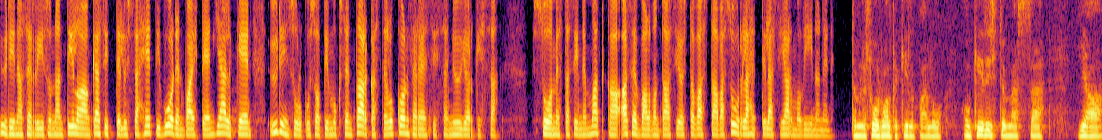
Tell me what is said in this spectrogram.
Ydinaseriisunnan tila on käsittelyssä heti vuodenvaihteen jälkeen ydinsulkusopimuksen tarkastelukonferenssissa New Yorkissa – Suomesta sinne matkaa asevalvonta-asioista vastaava suurlähettiläs Jarmo Viinanen. Tämmöinen suurvaltakilpailu on kiristymässä ja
